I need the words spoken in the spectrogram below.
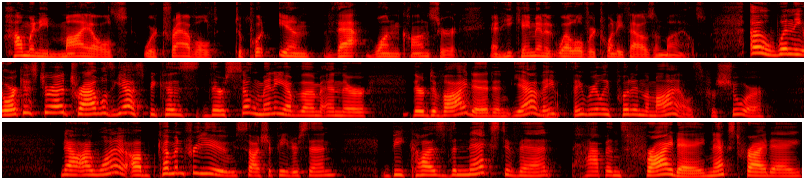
how many miles were traveled to put in that one concert, and he came in at well over 20,000 miles. Oh, when the orchestra travels, yes, because there's so many of them and they're they're divided, and yeah, they they really put in the miles for sure. Now I want to. I'm coming for you, Sasha Peterson, because the next event happens Friday, next Friday,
